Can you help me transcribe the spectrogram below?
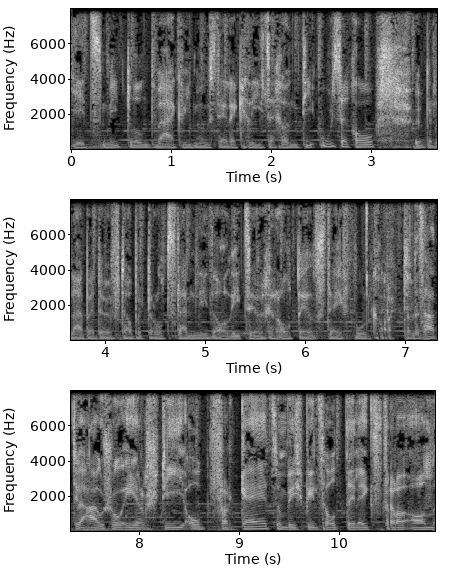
jetzt Mittel und Wege, wie man aus dieser Krise könnte rauskommen könnte. Überleben dürften aber trotzdem nicht alle Zürcher Hotels, Dave Burkhardt. Es hat ja auch schon erste Opfer gegeben, zum Beispiel das Hotel extra am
